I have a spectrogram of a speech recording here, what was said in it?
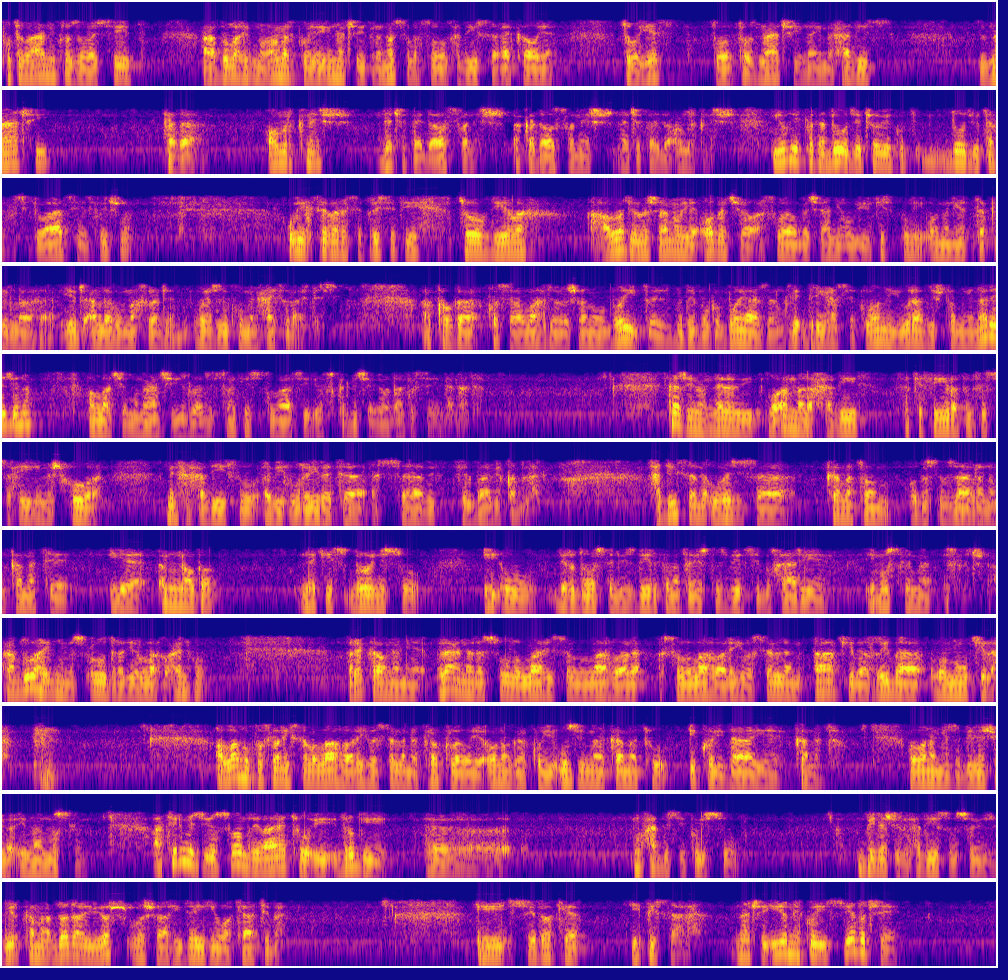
putovanju kroz ovaj svijet, a Abdullah ibn Omar koji je inače i prenosila s ovog hadisa rekao je, to jest, to, to znači na ime hadis, znači kada omrkneš, ne čekaj da osvaneš, a kada osvaneš, ne čekaj da omrkneš. I uvijek kada dođe čovjek, dođe u takvu situaciju i slično, uvijek treba da se prisjeti tog dijela, a Allah Đelešanu je obećao, a svoje obećanje uvijek ispuni, o men jettaki Allaha, jeđa Allahu mahrađan, o jezuku men hajtu rajtes. A koga, ko se Allah Đelešanu boji, to je bude bogobojazan, griha se kloni i uradi što mu je naređeno, Allah će mu naći izlaz iz svake situacije i uskrbit će ga odakle se ide nada. Kaže imam nevevi, o amala hadith, fa kathiratun fi sahihi mešhura, منها حديث أبي هريرة السابق في الباب قبله hadisa na uvezi sa kamatom, odnosno zavranom kamate je mnogo. Neki brojni su i u vjerodostanim zbirkama, to jest u zbirci Buharije i muslima i sl. Abdullah ibn Mas'ud radijallahu anhu rekao nam je Lana Rasulullah sallallahu alaihi wa sallam akila riba wa mukila Allahu poslanik sallallahu alejhi ve sellem prokleo je onoga koji uzima kamatu i koji daje kamatu. Ovo nam je zabilježio ima muslim. A Tirmizi u svom rivajetu i drugi e, muhadisi koji su bilježili hadisu u svojim zbirkama, dodaju još u šahidejhi u katibe. I svjedoke i pisara. Znači i one koji svjedoče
